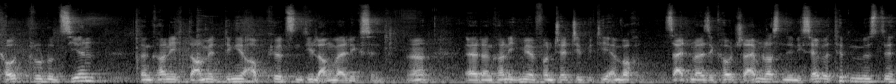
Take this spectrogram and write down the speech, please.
Code produzieren, dann kann ich damit Dinge abkürzen, die langweilig sind. Ja? Äh, Dann kann ich mir von ChatGPT einfach seitenweise Code schreiben lassen, den ich selber tippen müsste.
